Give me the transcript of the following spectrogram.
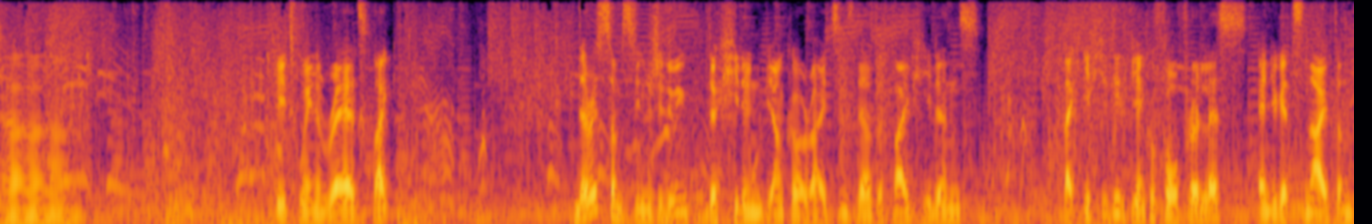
Uh, between reds, like there is some synergy doing the hidden Bianco, right? Since there's the five hiddens. Like if you did Bianco 4 threadless and you get sniped on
